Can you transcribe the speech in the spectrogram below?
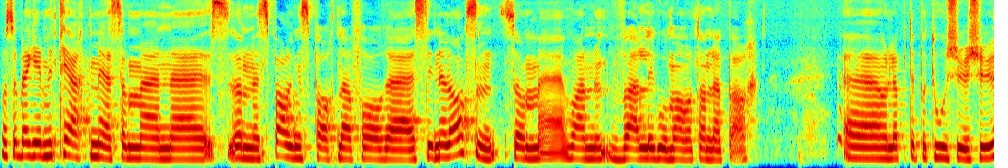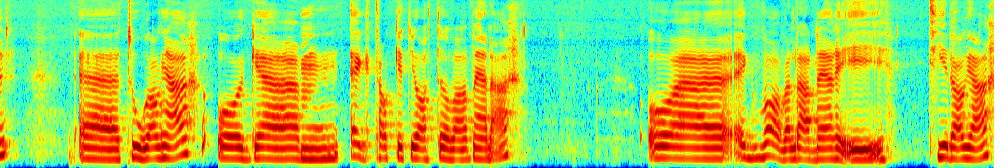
Og så ble jeg invitert med som en eh, sånn sparringspartner for eh, Stine Larsen, som eh, var en veldig god maratonløper. Eh, Hun løpte på 2.27 eh, to ganger, og eh, jeg takket ja til å være med der. Og eh, jeg var vel der nede i ti dager.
